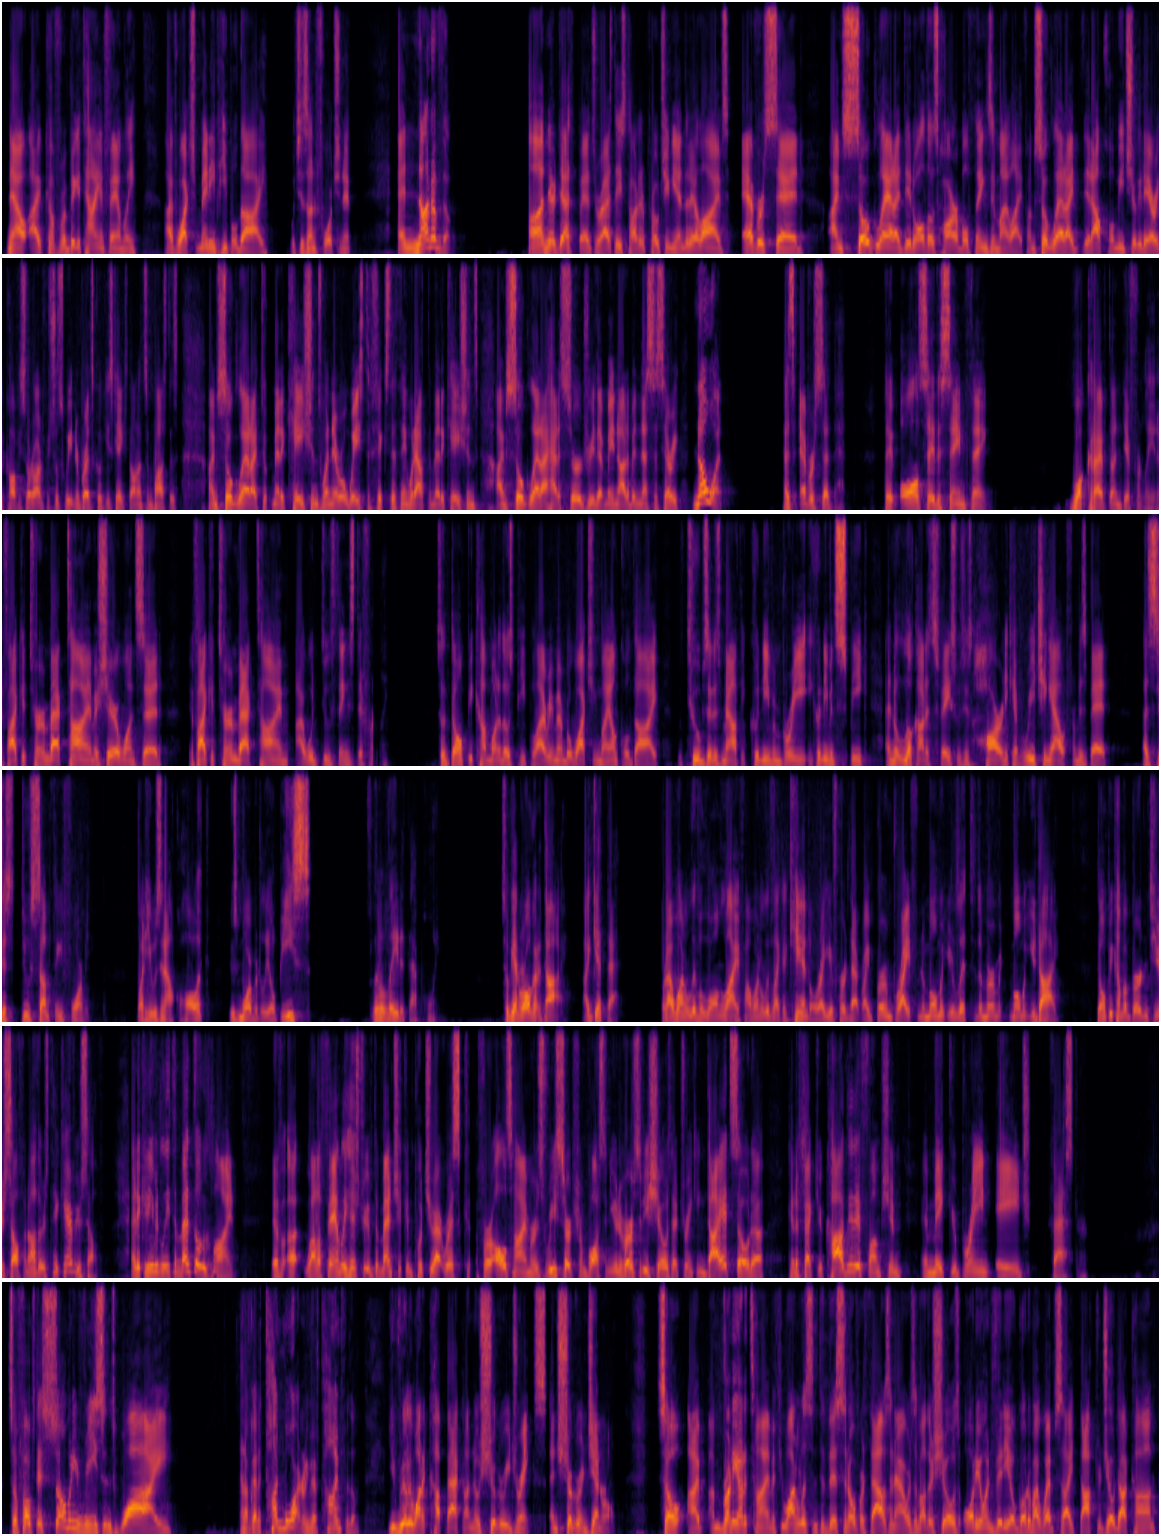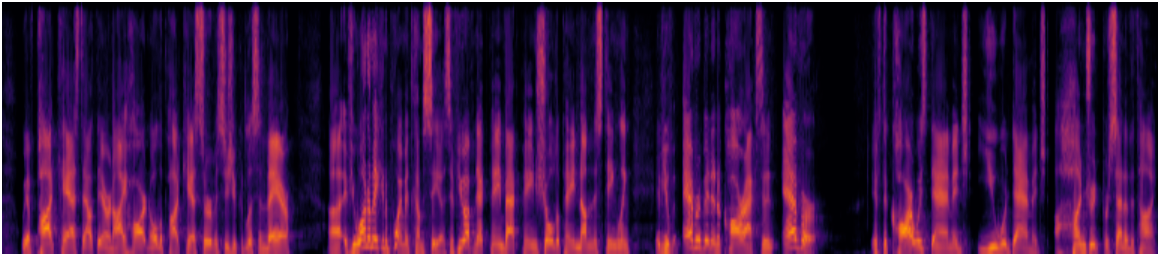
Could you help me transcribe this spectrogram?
Now, I come from a big Italian family. I've watched many people die, which is unfortunate, and none of them on their deathbeds or as they started approaching the end of their lives ever said, I'm so glad I did all those horrible things in my life. I'm so glad I did alcohol, meat, sugar, dairy, coffee, soda, artificial sweetener, breads, cookies, cakes, donuts, and pastas. I'm so glad I took medications when there were ways to fix the thing without the medications. I'm so glad I had a surgery that may not have been necessary. No one has ever said that. They all say the same thing. What could I have done differently? And if I could turn back time, as Cher once said, if I could turn back time, I would do things differently. So don't become one of those people. I remember watching my uncle die with tubes in his mouth. He couldn't even breathe. He couldn't even speak. And the look on his face was just hard. He kept reaching out from his bed as just do something for me. But he was an alcoholic. He was morbidly obese. It's a little late at that point. So again, we're all going to die. I get that. But I want to live a long life. I want to live like a candle, right? You've heard that, right? Burn bright from the moment you're lit to the moment you die. Don't become a burden to yourself and others. Take care of yourself. And it can even lead to mental decline. If, uh, while a family history of dementia can put you at risk for Alzheimer's, research from Boston University shows that drinking diet soda can affect your cognitive function and make your brain age faster. So, folks, there's so many reasons why, and I've got a ton more. I don't even have time for them. You really want to cut back on those sugary drinks and sugar in general. So I, am running out of time. If you want to listen to this and over a thousand hours of other shows, audio and video, go to my website, drjoe.com. We have podcasts out there and iHeart and all the podcast services. You could listen there. Uh, if you want to make an appointment, come see us. If you have neck pain, back pain, shoulder pain, numbness, tingling, If you've ever been in a car accident, ever, if the car was damaged, you were damaged 100% of the time.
